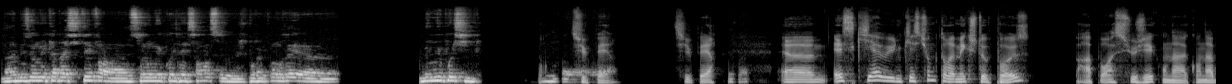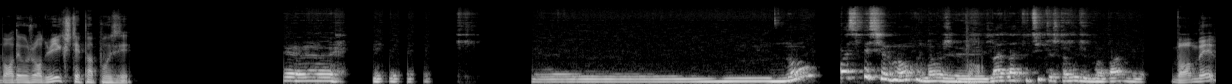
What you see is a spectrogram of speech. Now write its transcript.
dans la mesure de mes capacités, enfin, selon mes connaissances, je vous répondrai euh, le mieux possible. Euh, super, super. Euh, est-ce qu'il y a une question que tu aurais aimé que je te pose? Par rapport à ce sujet qu'on a, qu'on a abordé aujourd'hui et que je t'ai pas posé euh... Non, pas spécialement. Non, je, là, là, tout de suite, je t'avoue, je ne vois pas. Mais... Bon, mais,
